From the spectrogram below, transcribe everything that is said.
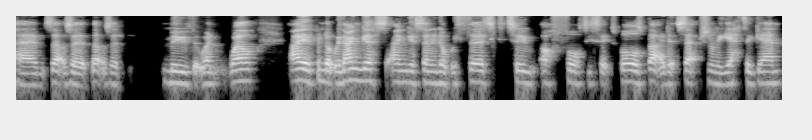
Um, so that was a that was a move that went well. I opened up with Angus. Angus ended up with 32 off 46 balls, batted exceptionally yet again.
